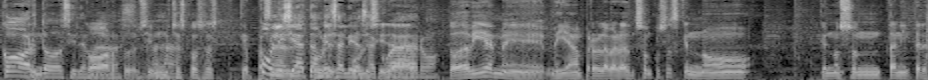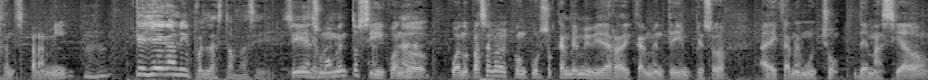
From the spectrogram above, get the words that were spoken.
cortos y demás. Cortos, sí, muchas cosas que pasan. Publicidad también salía ese cuadro. Todavía me, me llaman, pero la verdad son cosas que no que no son tan interesantes para mí. Que llegan y pues las tomas y... Sí, en su momento sí. Cuando, cuando pasa lo del concurso cambia mi vida radicalmente y empiezo a dedicarme mucho, demasiado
